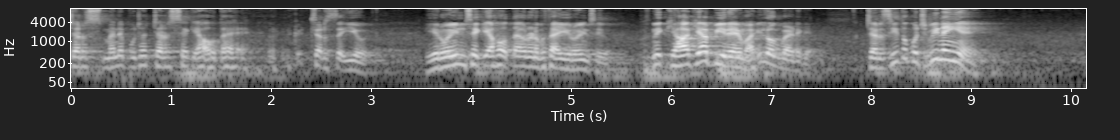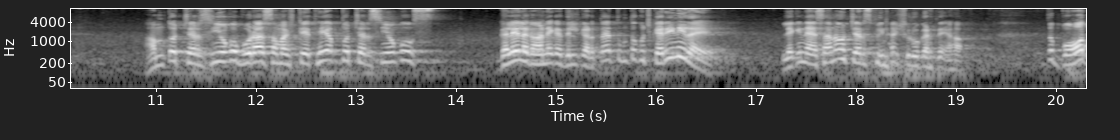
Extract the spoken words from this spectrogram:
چرس میں نے پوچھا چرس سے کیا ہوتا ہے چرس سے یہ ہوتا ہے ہیروئن سے کیا ہوتا ہے انہوں نے بتایا ہیروئن سے کیا کیا پی رہے ہیں بھائی لوگ بیٹھ کے چرسی تو کچھ بھی نہیں ہے ہم تو چرسیوں کو برا سمجھتے تھے اب تو چرسیوں کو گلے لگانے کا دل کرتا ہے تم تو کچھ کر ہی نہیں رہے لیکن ایسا نہ ہو چرس پینا شروع کر دیں آپ تو بہت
